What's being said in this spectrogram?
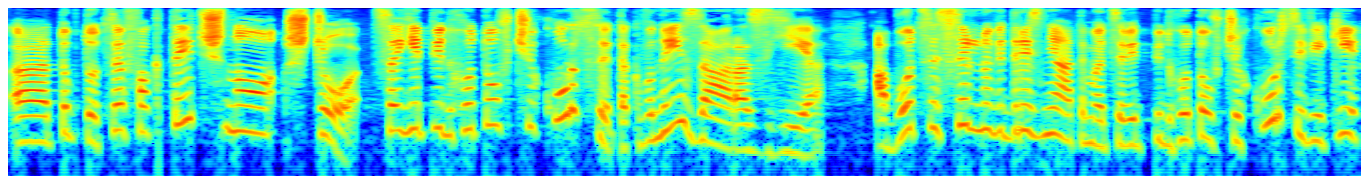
Е, тобто, це фактично що? Це є підготовчі курси, так вони і зараз є. Або це сильно відрізнятиметься від підготовчих курсів, які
